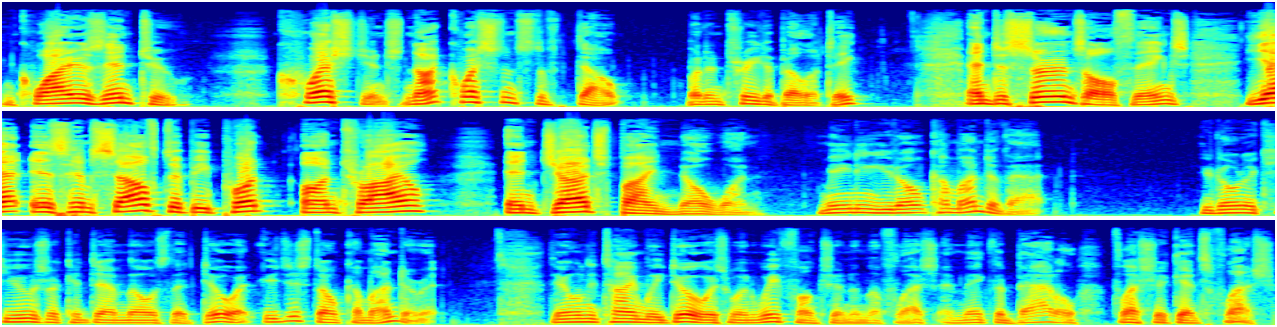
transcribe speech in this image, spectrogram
inquires into, questions, not questions of doubt, but entreatability, and discerns all things, yet is himself to be put on trial and judged by no one. Meaning you don't come under that. You don't accuse or condemn those that do it. You just don't come under it. The only time we do is when we function in the flesh and make the battle flesh against flesh.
